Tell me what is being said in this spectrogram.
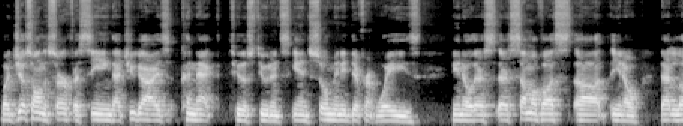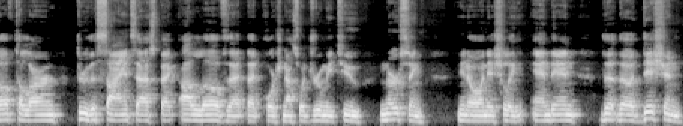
but just on the surface, seeing that you guys connect to the students in so many different ways. You know, there's there's some of us, uh, you know, that love to learn through the science aspect. I love that that portion. That's what drew me to nursing, you know, initially, and then the the addition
